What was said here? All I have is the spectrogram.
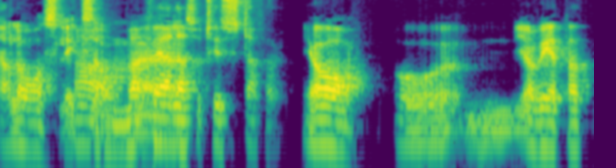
kalas liksom. Ja, varför är alla så tysta för? Ja, och jag vet att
